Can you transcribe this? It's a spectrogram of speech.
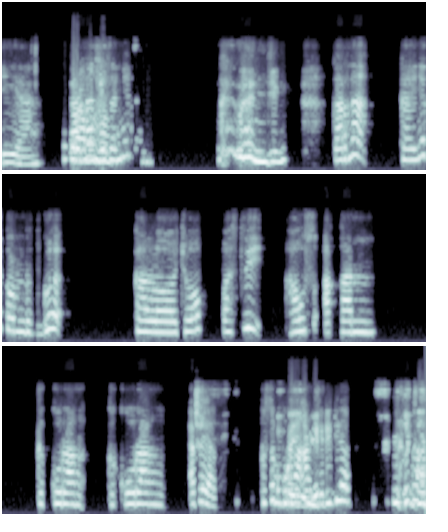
Iya. Kurang Karena menghang- biasanya anjing. Karena kayaknya kalau menurut gue kalau cowok pasti haus akan kekurang kekurang apa ya kesempurnaan. Iya, iya. Jadi dia akan,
